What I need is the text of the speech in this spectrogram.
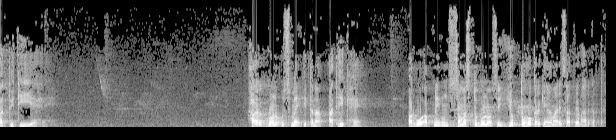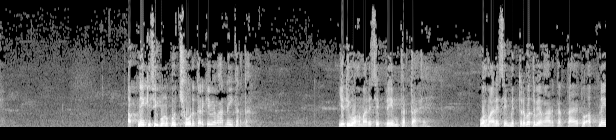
अद्वितीय है। हर गुण उसमें इतना अधिक है और वो अपने उन समस्त गुणों से युक्त होकर के हमारे साथ व्यवहार करता है। अपने किसी गुण को छोड़ करके व्यवहार नहीं करता। यदि वो हमारे से प्रेम करता है वो हमारे से मित्रवत व्यवहार करता है तो अपने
